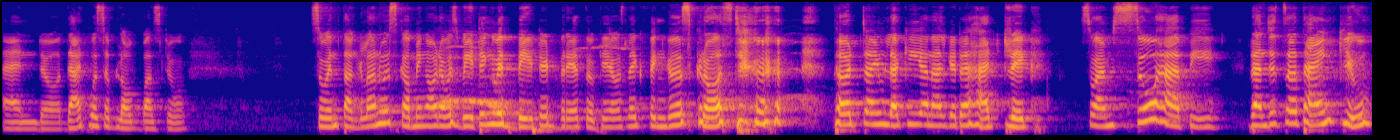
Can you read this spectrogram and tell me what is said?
and uh, that was a blockbuster. So when Tangalan was coming out, I was waiting with bated breath, okay? I was like, fingers crossed. Third time lucky, and I'll get a hat trick. So I'm so happy. Ranjit sir, thank you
